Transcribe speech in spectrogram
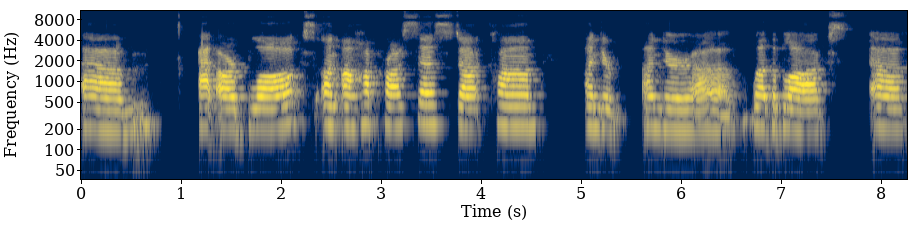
um, at our blogs on ahaprocess.com under under uh, well the blogs, uh,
